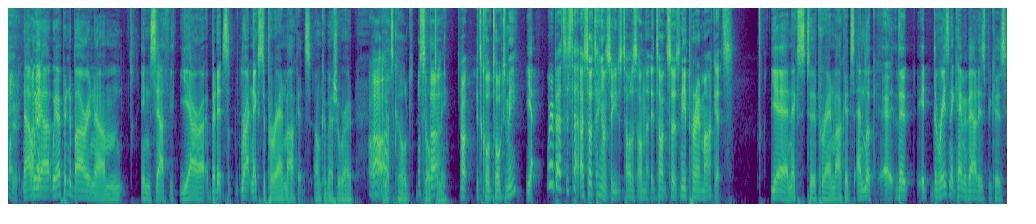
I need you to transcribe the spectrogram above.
What- Now what we the- uh, we opened a bar in um in South Yarra, but it's right next to Prahran Markets on Commercial Road. and Oh, it's called What's Talk to? Me. Oh, it's called Talk to Me. Yeah, Whereabouts is that? Oh, so it's, hang on. So you just told us on. The, it's on. So it's near Prahran Markets. yeah, next to Prahran Markets. And look, uh, the it the reason it came about is because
